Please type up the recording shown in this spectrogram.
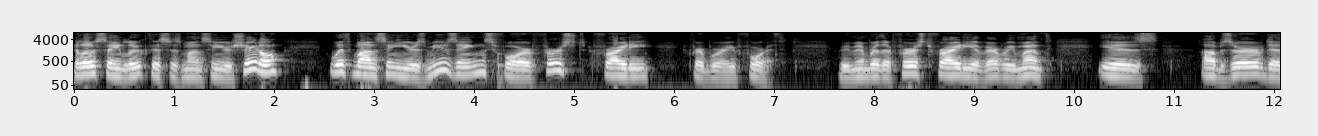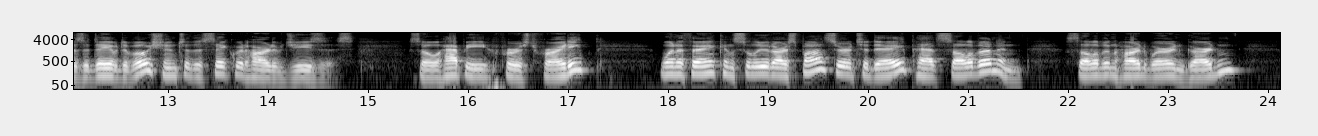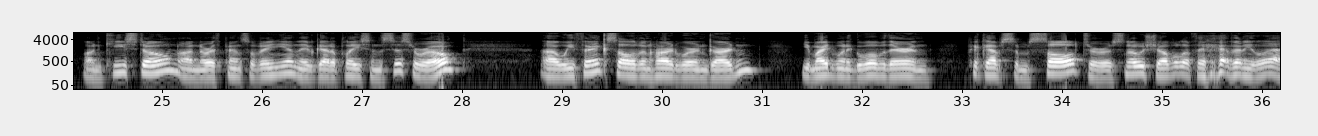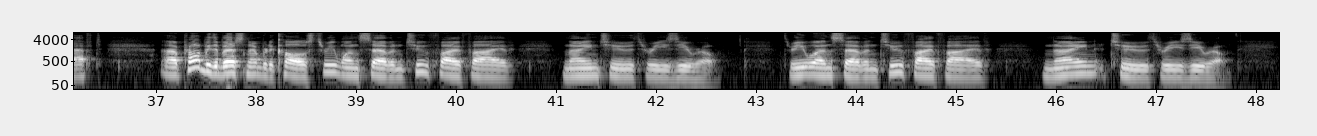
Hello, St. Luke. This is Monsignor Schaedel with Monsignor's Musings for First Friday, February 4th. Remember, the first Friday of every month is observed as a day of devotion to the Sacred Heart of Jesus. So, happy First Friday. Want to thank and salute our sponsor today, Pat Sullivan and Sullivan Hardware and Garden on Keystone on North Pennsylvania, and they've got a place in Cicero. Uh, we thank Sullivan Hardware and Garden. You might want to go over there and pick up some salt or a snow shovel if they have any left. Uh, probably the best number to call is 317 255 9230. 317 255 9230.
